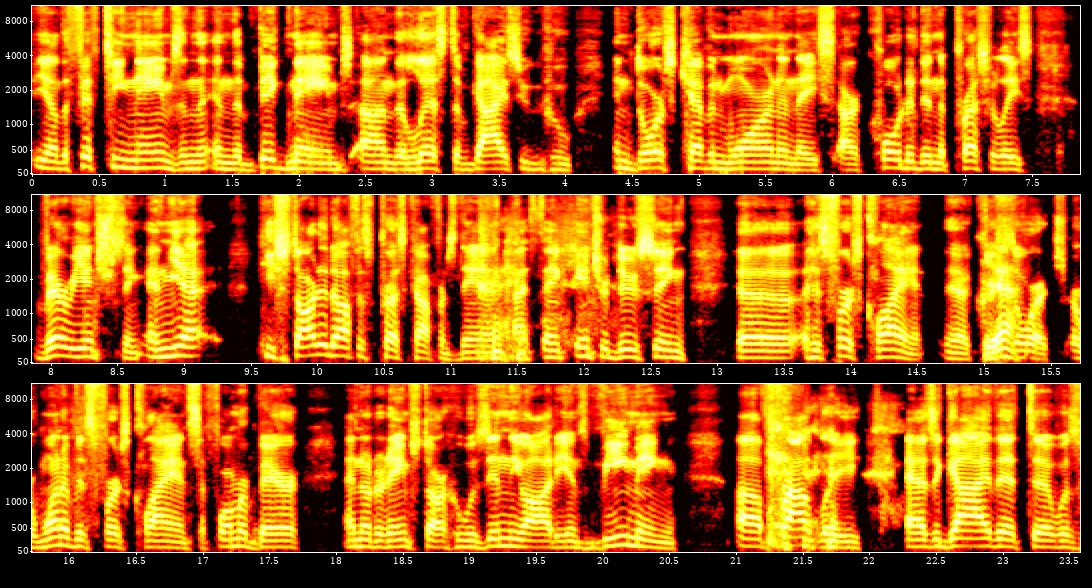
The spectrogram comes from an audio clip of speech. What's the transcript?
you know the 15 names and the, and the big names on the list of guys who who endorse Kevin Warren and they are quoted in the press release very interesting and yet he started off his press conference Dan I think introducing uh, his first client uh, Chris yeah. Zorich or one of his first clients a former Bear and Notre Dame star who was in the audience beaming uh, proudly as a guy that uh, was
